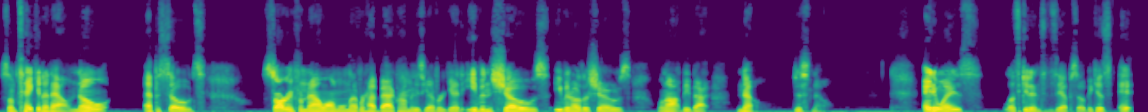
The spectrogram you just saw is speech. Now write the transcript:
So I'm taking it out. No episodes starting from now on will never have background music ever again. Even shows, even other shows will not be back. No, just no. Anyways, let's get into the episode because it,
